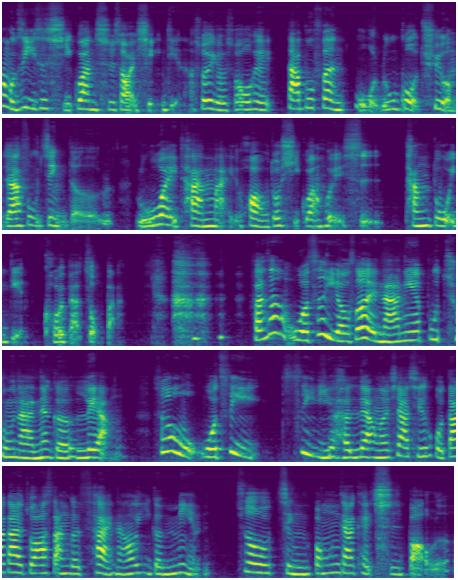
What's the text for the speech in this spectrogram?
那我自己是习惯吃稍微咸一点啊，所以有时候会大部分我如果去我们家附近的卤味摊买的话，我都习惯会是汤多一点，口味比较重吧。反正我自己有时候也拿捏不出来那个量，所以我我自己自己衡量了一下，其实我大概抓三个菜，然后一个面。就紧绷应该可以吃饱了。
